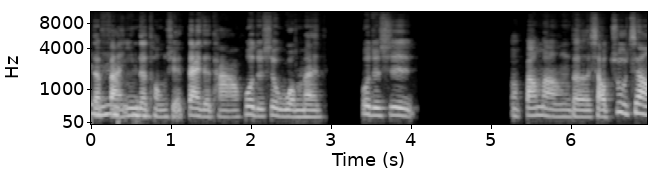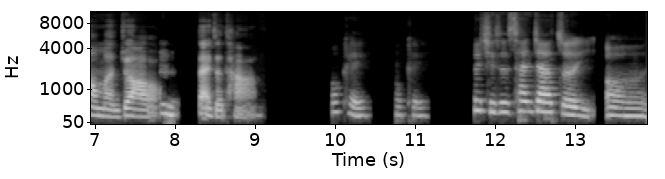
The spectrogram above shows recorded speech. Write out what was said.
的反应的同学带着他，或者是我们。或者是呃帮忙的小助教们就要带着他。OK OK，所以其实参加者呃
